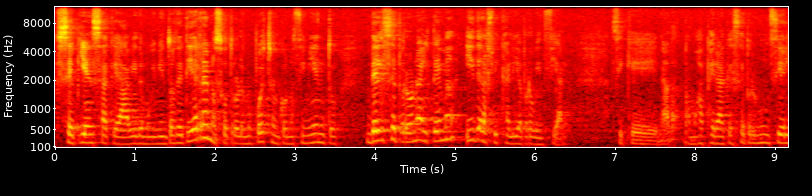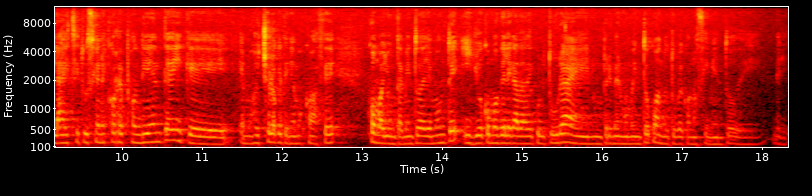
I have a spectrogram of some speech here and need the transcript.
se piensa que ha habido movimientos de tierra, nosotros lo hemos puesto en conocimiento del SEPRONA el tema y de la Fiscalía Provincial. Así que nada, vamos a esperar que se pronuncien las instituciones correspondientes y que hemos hecho lo que teníamos que hacer como Ayuntamiento de Ayamonte y yo como delegada de Cultura en un primer momento cuando tuve conocimiento del yacimiento.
